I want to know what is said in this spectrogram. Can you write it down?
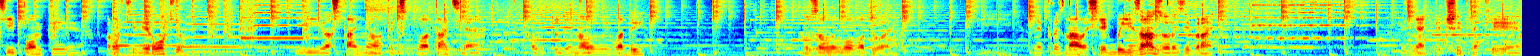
цій помпі років і років. І остання от експлуатація, коли туди налили води, ну, залило водою. І не призналися, якби її зразу розібрати, зняти підшипники,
